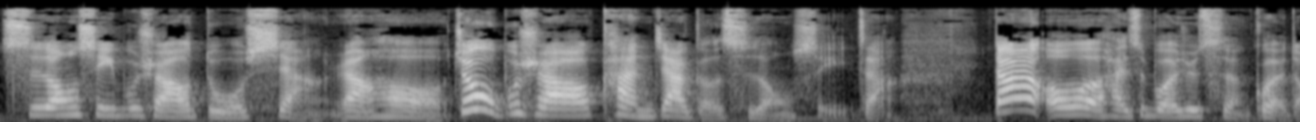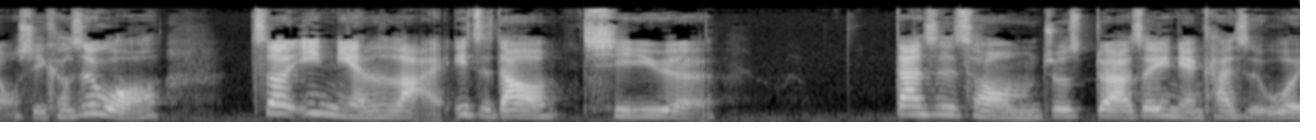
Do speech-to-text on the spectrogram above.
吃东西不需要多想，然后就我不需要看价格吃东西，这样。当然偶尔还是不会去吃很贵的东西，可是我这一年来一直到七月，但是从就是对啊，这一年开始我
